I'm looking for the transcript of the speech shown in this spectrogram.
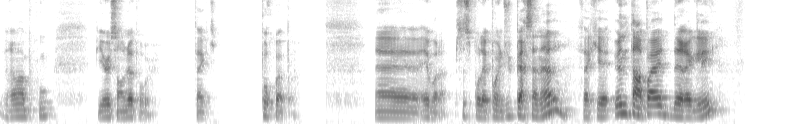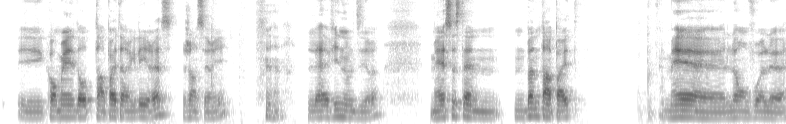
vraiment beaucoup. Puis eux sont là pour eux. Fait que pourquoi pas? Euh, et voilà. Ça, c'est pour le point de vue personnel. Fait a une tempête de régler. Et combien d'autres tempêtes à régler il reste? J'en sais rien. La vie nous le dira. Mais ça, c'était une, bonne tempête. Mais euh, là, on voit le.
